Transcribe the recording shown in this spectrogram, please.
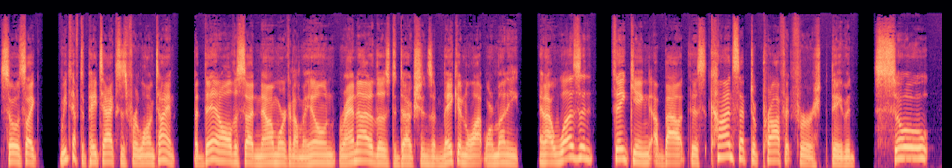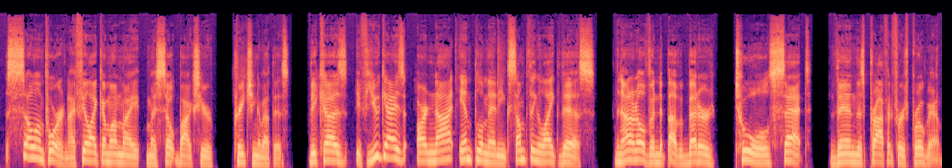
So it's like we'd have to pay taxes for a long time. But then all of a sudden, now I'm working on my own, ran out of those deductions, I'm making a lot more money. And I wasn't thinking about this concept of profit first, David. So, so important. I feel like I'm on my, my soapbox here preaching about this because if you guys are not implementing something like this, and I don't know of a, of a better tool set than this profit first program,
